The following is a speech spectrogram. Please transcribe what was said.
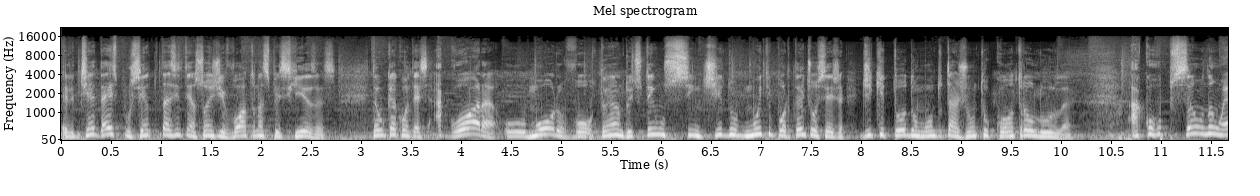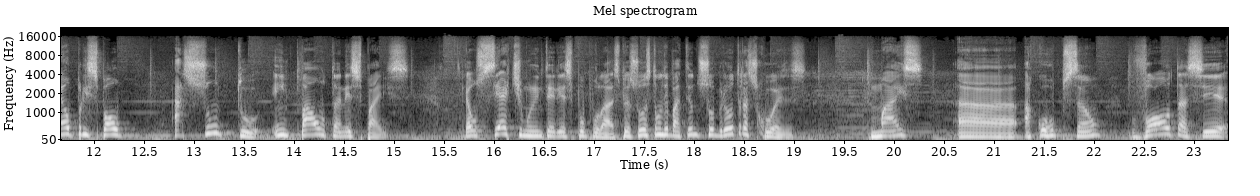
Ele tinha 10% das intenções de voto nas pesquisas. Então o que acontece? Agora, o Moro voltando, isso tem um sentido muito importante, ou seja, de que todo mundo está junto contra o Lula. A corrupção não é o principal assunto em pauta nesse país. É o sétimo no interesse popular. As pessoas estão debatendo sobre outras coisas. Mas a, a corrupção volta a ser.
